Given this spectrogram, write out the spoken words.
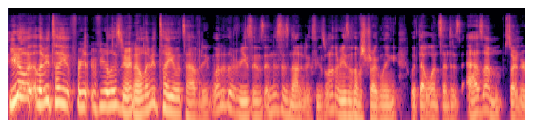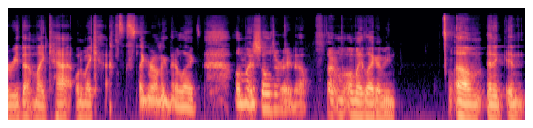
You know let me tell you for if you're listening right now let me tell you what's happening. One of the reasons and this is not an excuse one of the reasons i'm struggling with that one sentence as i'm starting to read that my cat one of my cats is like rubbing their legs on my shoulder right now. Or on my leg i mean. Um and in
